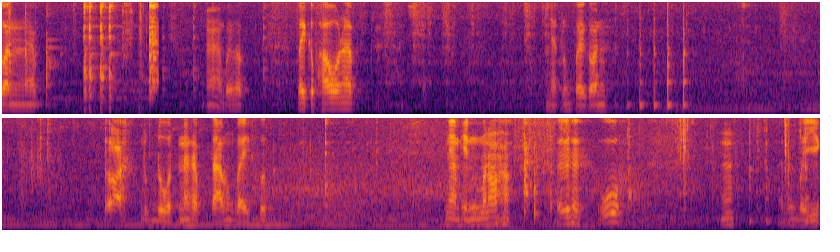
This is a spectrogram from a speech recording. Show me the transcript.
ก่อนนะครับ อ่าใบผักใบกะเพรานะครับยัดลงไปก่อนอ้อลูกโดดนะครับ ตามลงไปฟึบเนี่ยเห็นมันเนาะเอออู้อืมลงไปอีก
